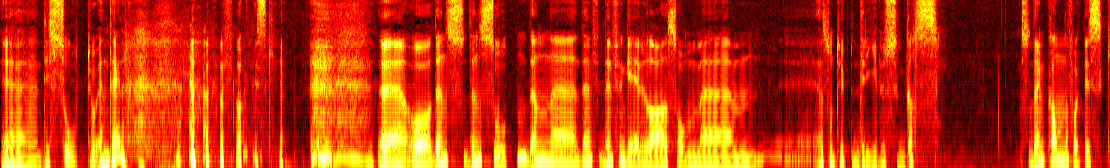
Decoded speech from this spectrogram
eh, de soter jo en del, faktisk. Eh, og den, den soten, den, den, den fungerer da som en sånn type drivhusgass. Så den kan faktisk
